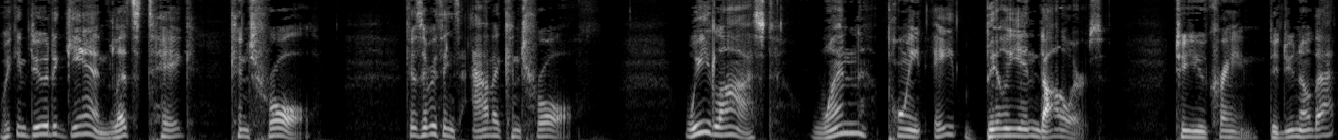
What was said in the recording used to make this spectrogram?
We can do it again. Let's take control because everything's out of control. We lost $1.8 billion to Ukraine. Did you know that?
